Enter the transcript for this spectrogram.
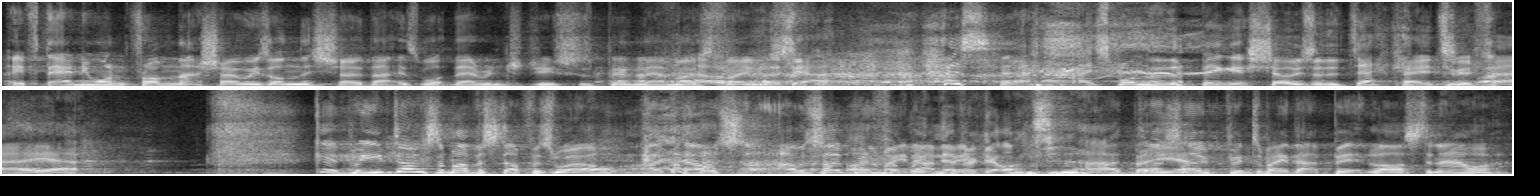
If anyone from that show is on this show, that is what they're introduced as being their most famous. Yeah. It's one of the biggest shows of the decade, to be fair. Yeah. Good, but you've done some other stuff as well. I, I was, I was hoping I to make we'd that never bit, get onto that. I was yeah. hoping to make that bit last an hour.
